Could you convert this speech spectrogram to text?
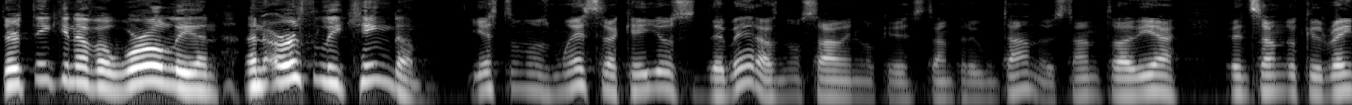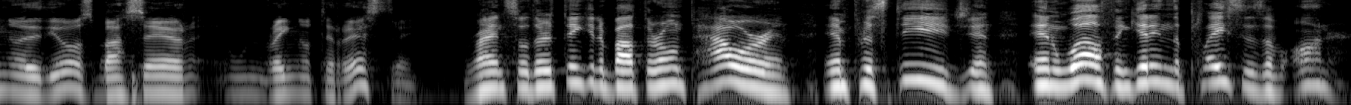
they're thinking of a worldly and an earthly kingdom. Y esto nos muestra que ellos de veras no saben lo que están preguntando. Están todavía pensando que el reino de Dios va a ser un reino terrestre. Right? And so they're thinking about their own power and, and prestige and, and wealth and getting the places of honor.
